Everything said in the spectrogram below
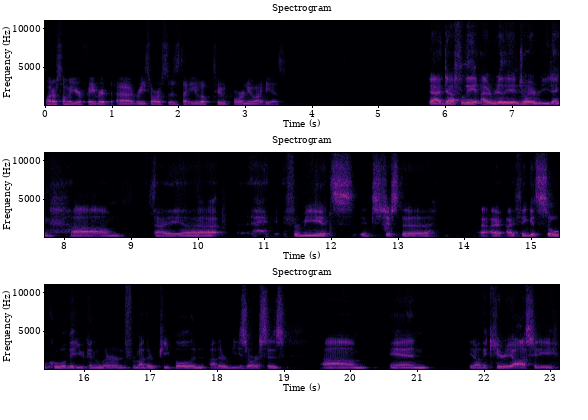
what are some of your favorite uh, resources that you look to for new ideas? Yeah, I definitely, I really enjoy reading. Um, I, uh, for me, it's, it's just a, I, I think it's so cool that you can learn from other people and other resources. Um, and, you know, the curiosity,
